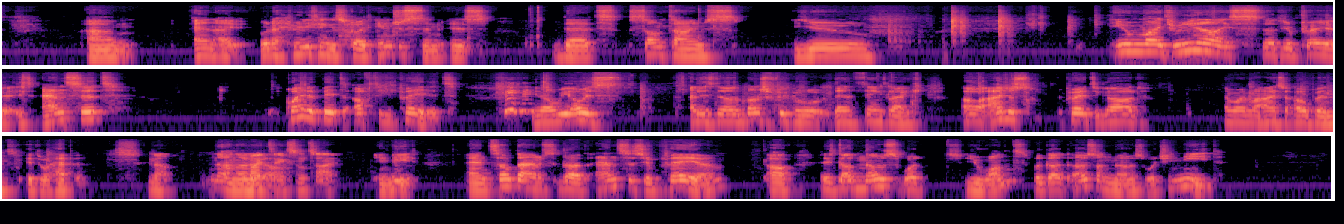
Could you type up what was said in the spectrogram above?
Um, and I, what I really think is quite interesting is that sometimes you you might realize that your prayer is answered quite a bit after you prayed it. you know, we always, at least there are a bunch of people who then think like, "Oh, I just prayed to God, and when my eyes are opened, it will happen." No, No, no, it not might at all. take some time. Indeed. And sometimes God answers your prayer, or is God knows what you want, but God also knows what you need.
